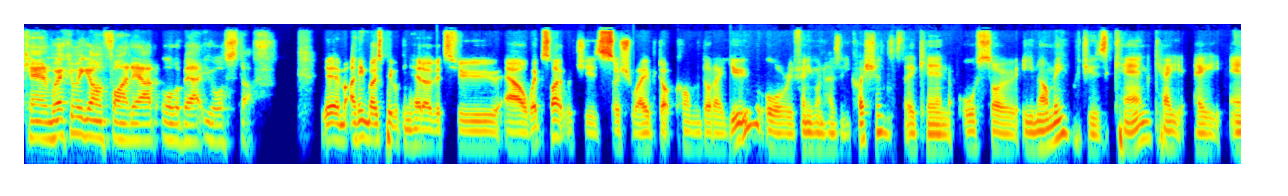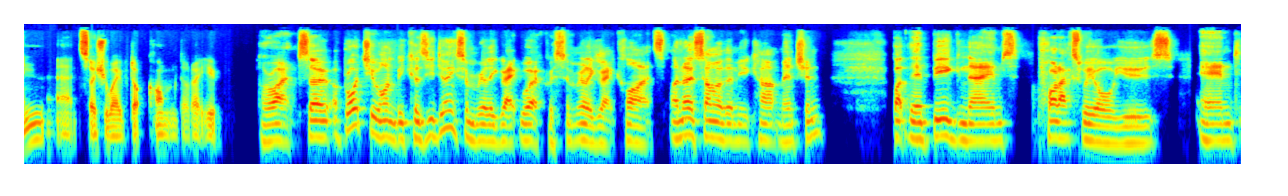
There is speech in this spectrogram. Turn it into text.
Can, where can we go and find out all about your stuff? Yeah, I think most people can head over to our website, which is socialwave.com.au, or if anyone has any questions, they can also email me, which is can, K A N, at socialwave.com.au. All right. So I brought you on because you're doing some really great work with some really great clients. I know some of them you can't mention, but they're big names, products we all use. And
